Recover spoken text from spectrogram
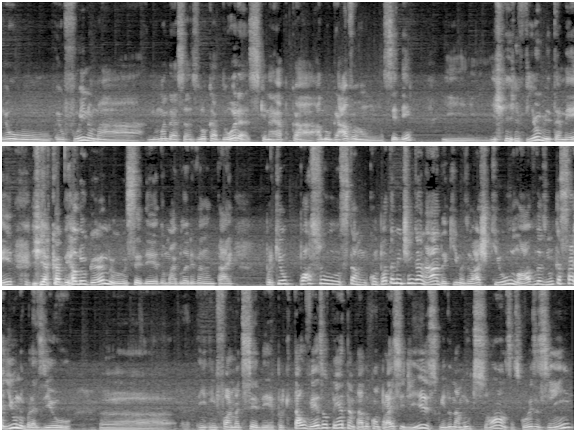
Eu, eu fui numa, numa dessas locadoras que na época alugavam CD e, e filme também, e acabei alugando o CD do My Bloody Valentine. Porque eu posso estar completamente enganado aqui, mas eu acho que o Loveless nunca saiu no Brasil uh, em, forma de CD. Porque talvez eu tenha tentado comprar esse disco, indo na Multissom, essas coisas assim,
